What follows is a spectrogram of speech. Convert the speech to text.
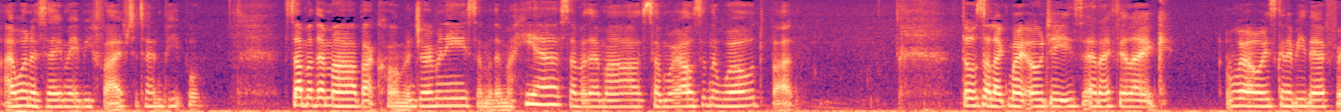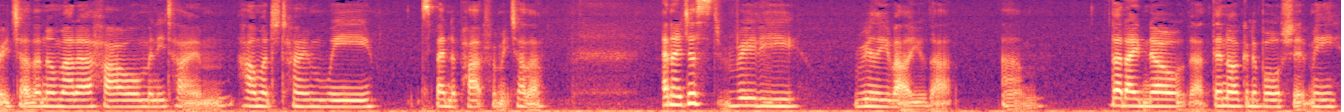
I want to say maybe five to ten people. Some of them are back home in Germany, some of them are here, some of them are somewhere else in the world, but those are like my OGs, and I feel like we're always going to be there for each other no matter how many time how much time we spend apart from each other and i just really really value that um, that I know that they're not going to bullshit me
